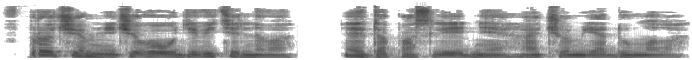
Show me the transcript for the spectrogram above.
Впрочем, ничего удивительного. Это последнее, о чем я думала.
